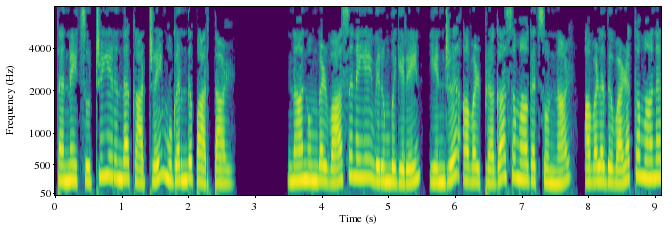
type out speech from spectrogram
தன்னைச் சுற்றியிருந்த காற்றை முகர்ந்து பார்த்தாள். நான் உங்கள் வாசனையை விரும்புகிறேன் என்று அவள் பிரகாசமாகச் சொன்னாள். அவளது வழக்கமான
